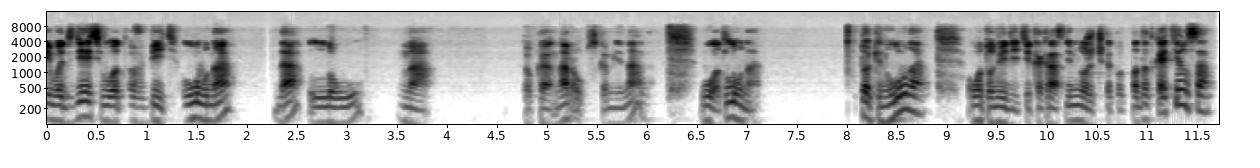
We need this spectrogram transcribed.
и вот здесь вот вбить Луна. Да, Луна. Только на русском не надо. Вот, Луна токен Луна. Вот он, видите, как раз немножечко тут подоткатился.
